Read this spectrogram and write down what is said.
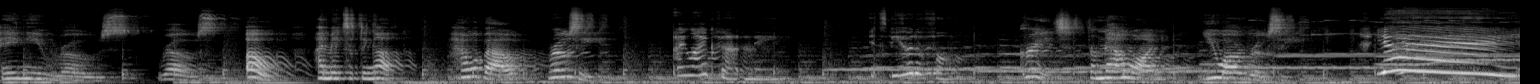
Amy Rose. Rose. Oh, I made something up. How about Rosy? I like that name. It's beautiful. Great. From now on, you are Rosy. Yay!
